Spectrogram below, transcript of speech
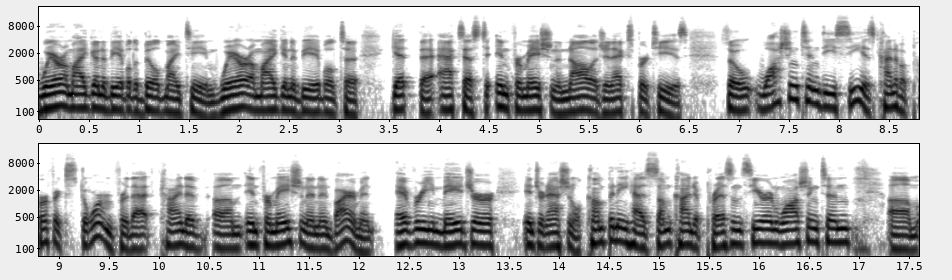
Where am I going to be able to build my team? Where am I going to be able to get the access to information and knowledge and expertise? So, Washington, D.C. is kind of a perfect storm for that kind of um, information and environment. Every major international company has some kind of presence here in Washington. Um,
